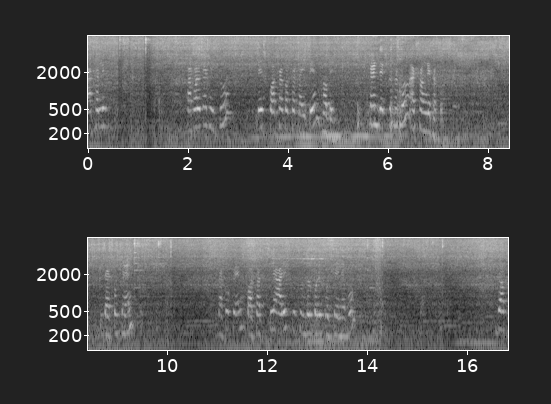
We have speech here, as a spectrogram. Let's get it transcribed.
কাঁঠালের, কাঁঠালটা কিন্তু বেশ কষা কষা টাইপের হবে। ফ্রেন্ড দেখতে থাকো আর সঙ্গে থাকো। দেখো ফ্রেন্ড দেখো ফ্রেন্ড কষাচ্ছি। আর একটু সুন্দর করে কষিয়ে নেব। যত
